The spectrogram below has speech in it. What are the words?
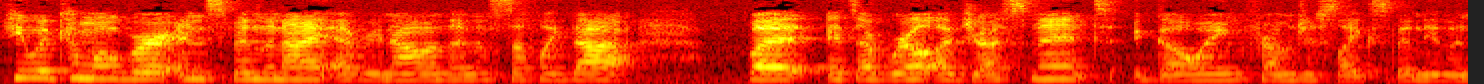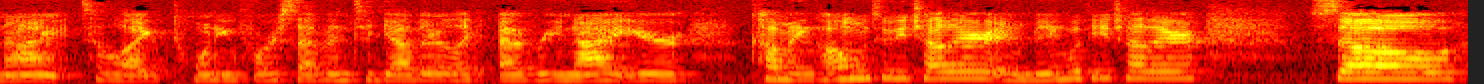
he would come over and spend the night every now and then and stuff like that but it's a real adjustment going from just like spending the night to like 24 7 together like every night you're coming home to each other and being with each other so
